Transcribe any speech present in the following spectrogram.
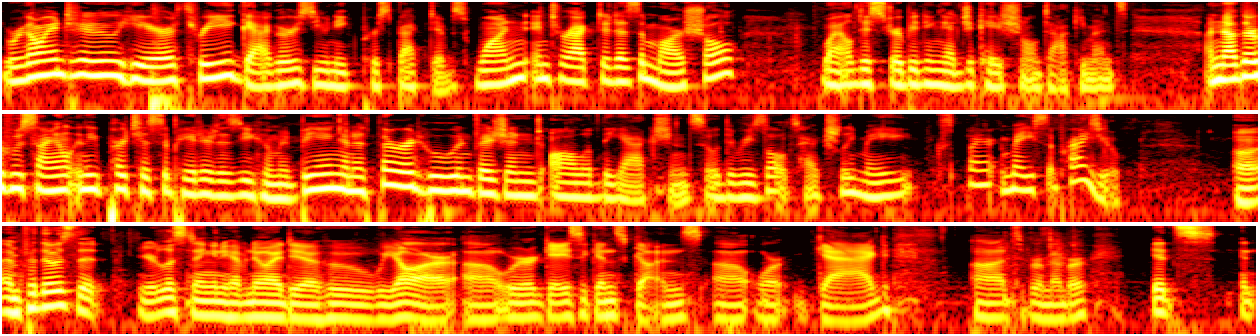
We're going to hear three gaggers' unique perspectives. One interacted as a marshal while distributing educational documents, another who silently participated as a human being, and a third who envisioned all of the actions. So the results actually may may surprise you. Uh, and for those that you're listening and you have no idea who we are, uh, we're Gays Against Guns, uh, or GAG, uh, to remember. It's an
